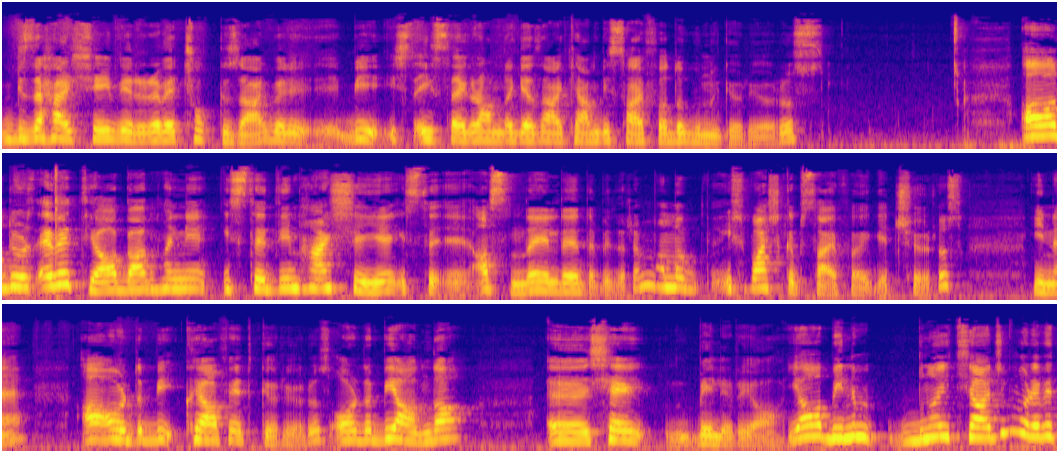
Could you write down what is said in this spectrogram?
bize her şeyi verir. Evet çok güzel. Böyle bir işte Instagram'da gezerken bir sayfada bunu görüyoruz. Aa diyoruz evet ya ben hani istediğim her şeyi iste, aslında elde edebilirim ama işte başka bir sayfaya geçiyoruz yine. Aa orada bir kıyafet görüyoruz. Orada bir anda e, şey beliriyor. Ya benim buna ihtiyacım var. Evet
